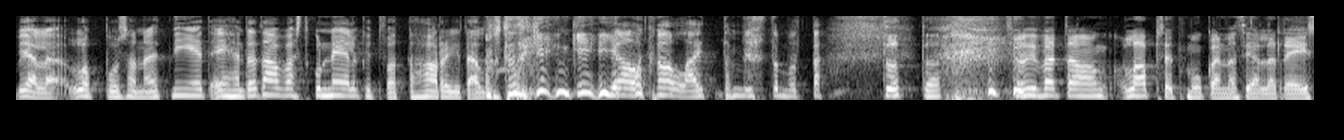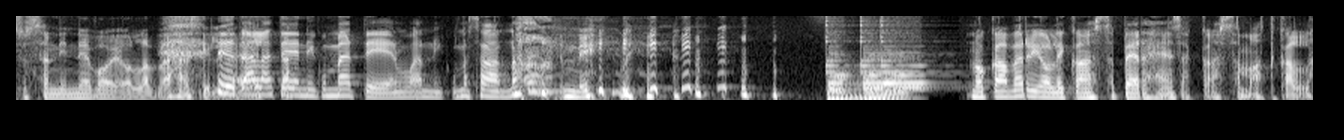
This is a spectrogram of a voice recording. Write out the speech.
vielä loppuun sanoi, että niin, että eihän tätä ole vasta kuin 40 vuotta harjoiteltu tätä kenkien jalkaan laittamista, mutta... Totta. Se on hyvä, että on lapset mukana siellä reissussa, niin ne voi olla vähän silleen, että... älä tee niin kuin mä teen, vaan niin kuin mä sanon. niin, niin. No kaveri oli kanssa perheensä kanssa matkalla.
